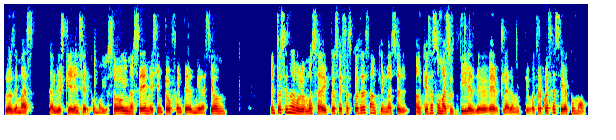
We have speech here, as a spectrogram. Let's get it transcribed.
los demás tal vez quieren ser como yo soy, no sé, me siento fuente de admiración. Entonces nos volvemos adictos a esas cosas, aunque no aunque esas son más sutiles de ver, claramente. Otra cosa sería como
